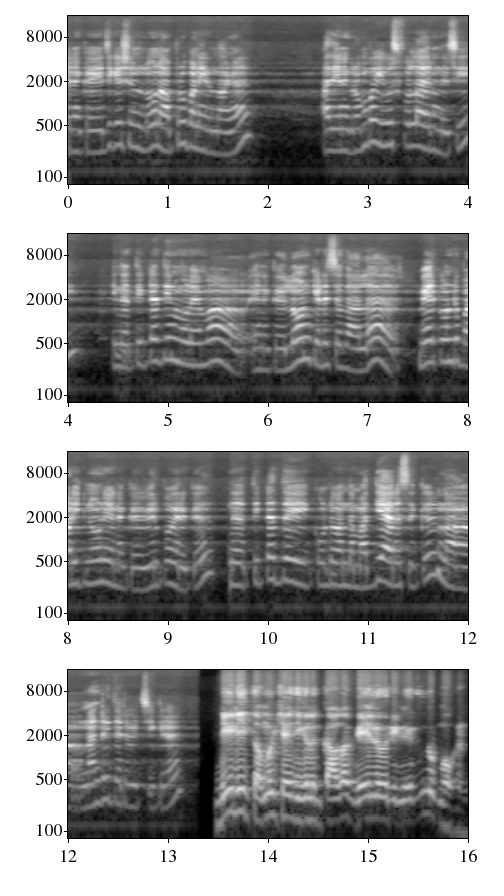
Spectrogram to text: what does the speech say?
எனக்கு எஜுகேஷன் லோன் அப்ரூவ் பண்ணியிருந்தாங்க. அது எனக்கு ரொம்ப யூஸ்ஃபுல்லாக இருந்துச்சு. இந்த திட்டத்தின் மூலயமா எனக்கு லோன் கிடைச்சதால மேற்கொண்டு படிக்கணும்னு எனக்கு விருப்பம் இருக்குது இந்த திட்டத்தை கொண்டு வந்த மத்திய அரசுக்கு நான் நன்றி தெரிவிச்சுக்கிறேன். டிடி தமிழ் செய்திகளுக்காக வேலூரில் இருந்து மோகன்.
